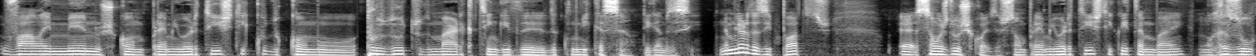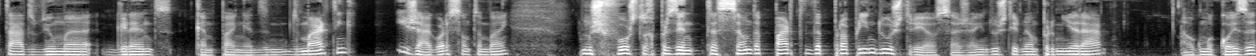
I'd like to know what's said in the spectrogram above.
valem menos como prémio artístico do que como produto de marketing e de, de comunicação, digamos assim. Na melhor das hipóteses, uh, são as duas coisas. São um prémio artístico e também um resultado de uma grande campanha de, de marketing e já agora são também um esforço de representação da parte da própria indústria, ou seja, a indústria não premiará alguma coisa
